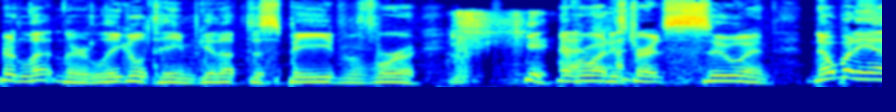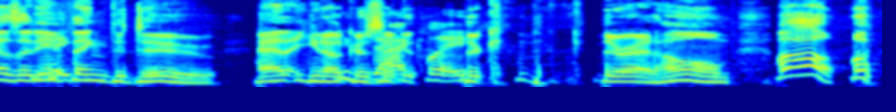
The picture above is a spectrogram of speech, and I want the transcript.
they're letting their legal team get up to speed before everybody starts suing. Nobody has anything to do, and you know because Exactly. they're, they're, they're at home. Oh, look,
